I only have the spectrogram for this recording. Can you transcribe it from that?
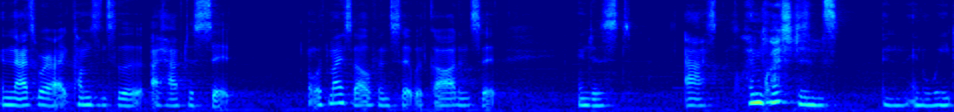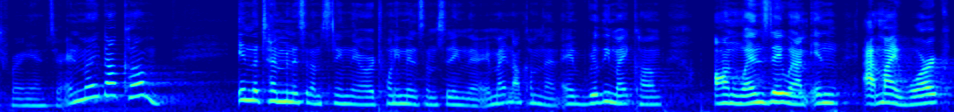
And that's where it comes into the I have to sit with myself and sit with God and sit and just ask him questions and, and wait for an answer. And it might not come in the 10 minutes that I'm sitting there or 20 minutes I'm sitting there. It might not come then. It really might come on Wednesday when I'm in at my work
